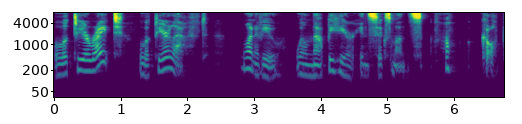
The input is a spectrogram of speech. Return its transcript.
Look to your right, look to your left. One of you will not be here in six months. Gulp.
